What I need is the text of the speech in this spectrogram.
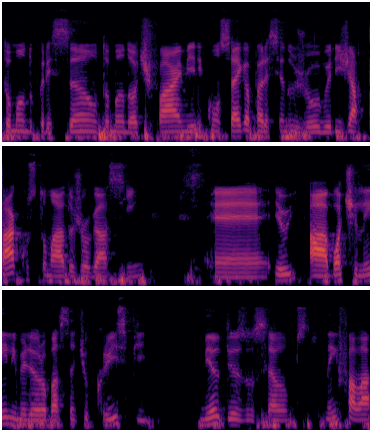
tomando pressão, tomando outfarm, ele consegue aparecer no jogo, ele já tá acostumado a jogar assim. É, eu, a bot lane melhorou bastante, o Crisp meu Deus do céu, não preciso nem falar.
